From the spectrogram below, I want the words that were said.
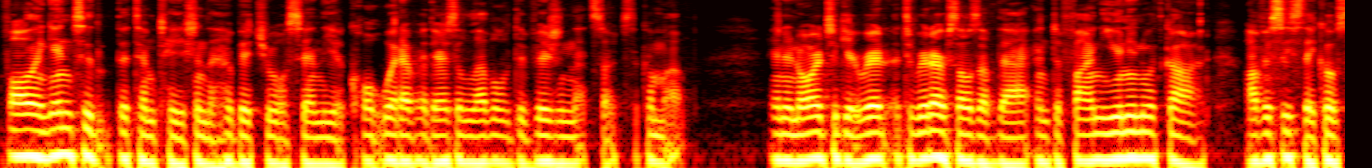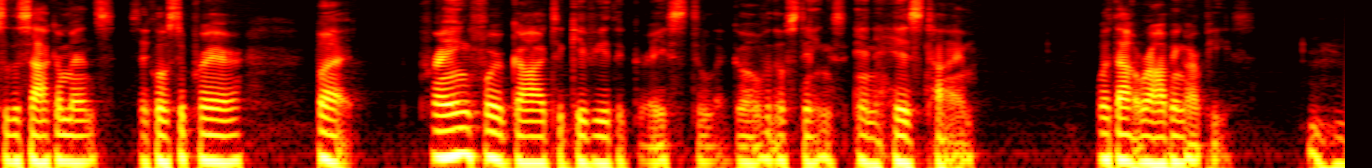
falling into the temptation, the habitual sin, the occult, whatever, there's a level of division that starts to come up. And in order to get rid to rid ourselves of that and to find union with God, obviously stay close to the sacraments, stay close to prayer, but praying for God to give you the grace to let go of those things in His time, without robbing our peace. Mm-hmm.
